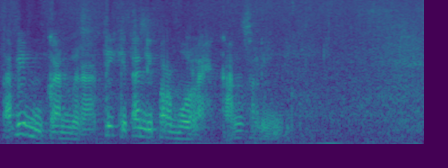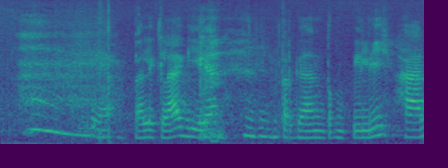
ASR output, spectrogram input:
Tapi bukan berarti kita diperbolehkan selingkuh Ya, balik lagi ya, tergantung pilihan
